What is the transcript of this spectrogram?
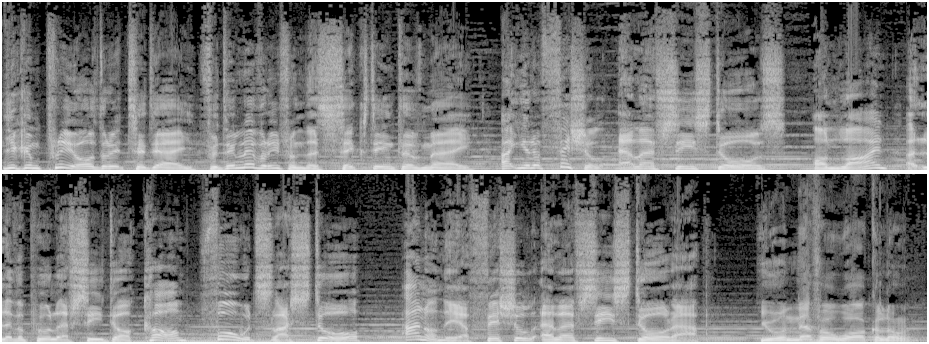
You can pre order it today for delivery from the 16th of May at your official LFC stores. Online at liverpoolfc.com forward slash store and on the official LFC store app. You will never walk alone.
